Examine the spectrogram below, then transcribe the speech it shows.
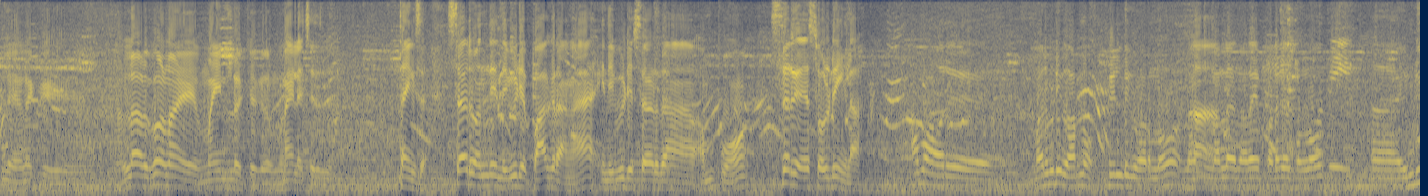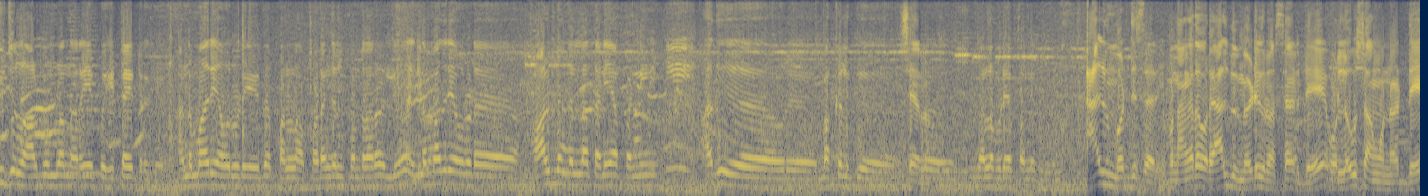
இல்லை எனக்கு நல்லா இருக்கும் ஆனால் மைண்டில் வச்சுருக்கிற மாதிரி. மைல் வச்சது தேங்க்ஸ் சார் சார் வந்து இந்த வீடியோ பார்க்குறாங்க. இந்த வீடியோ சார் தான் அனுப்புவோம் சார் சொல்கிறீங்களா ஆமாம் அவர் மறுபடியும் வரணும். ஃபீல்டுக்கு வரணும். நல்ல நிறைய படங்கள் பண்ணணும். இண்டிவிஜுவல் ஆல்பம்லாம் நிறைய இப்போ ஹிட் ஆயிட்டு இருக்கு அந்த மாதிரி அவருடைய இதை பண்ணலாம். படங்கள் பண்ணுறாரோ இல்லையோ இந்த மாதிரி அவரோட ஆல்பங்கள்லாம் தனியாக பண்ணி அது ஒரு மக்களுக்கு சரி. நல்லபடியாக பண்ணி கொடுக்கணும். ஆல்பம் வருது சார் இப்போ நாங்கள் தான் ஒரு ஆல்பம் எடுக்கிறோம் சார் இது. ஒரு லவ் சாங் ஒன்று வருது.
